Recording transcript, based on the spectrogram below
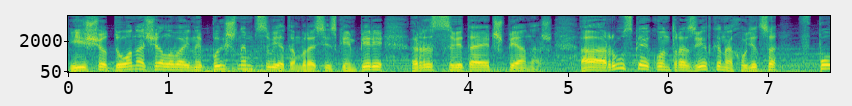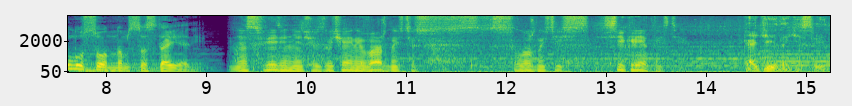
еще до начала войны, пышным цветом в Российской империи расцветает шпионаж. А русская контрразведка находится в полусонном состоянии. У меня сведения чрезвычайной важности, сложности, секретности. Какие такие сведения?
